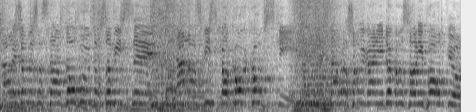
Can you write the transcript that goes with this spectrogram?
Znaleziony został dowód osobisty na nazwisko Kołakowski. Zapraszamy kochani do konsoli po odbiór.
